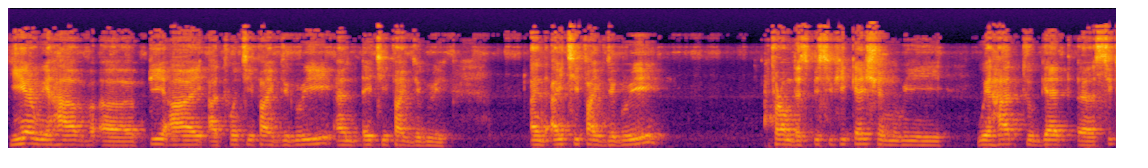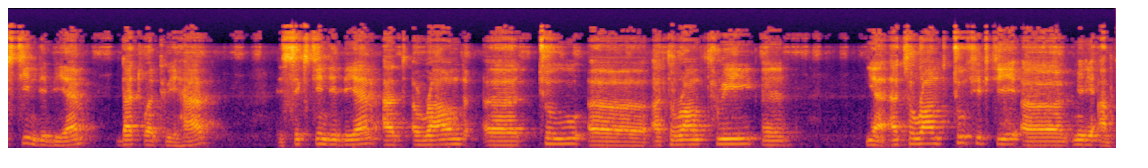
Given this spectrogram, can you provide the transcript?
Here we have uh, PI at 25 degree and 85 degree. And 85 degree, from the specification, we we had to get uh, 16 dBm. That's what we have. 16 dBm at around uh, two uh, at around three uh, yeah at around 250 uh, milliamp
